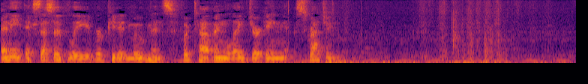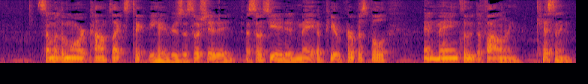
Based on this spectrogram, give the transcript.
any excessively repeated movements, foot tapping, leg jerking, scratching. Some of the more complex tic behaviors associated, associated may appear purposeful and may include the following. Kissing,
